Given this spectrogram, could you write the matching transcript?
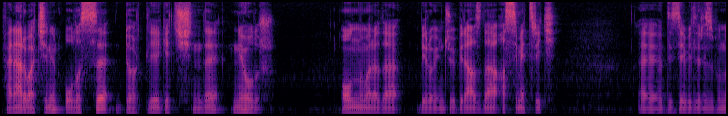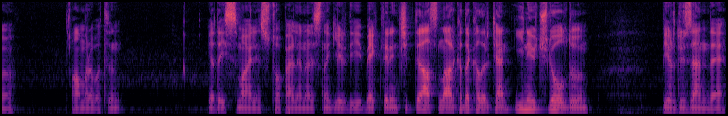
Fenerbahçe'nin olası dörtlüye geçişinde ne olur? 10 numarada bir oyuncu biraz daha asimetrik e, dizebiliriz bunu. Amrabat'ın ya da İsmail'in stoperlerin arasına girdiği, beklerin çıktığı aslında arkada kalırken yine üçlü olduğun bir düzende.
